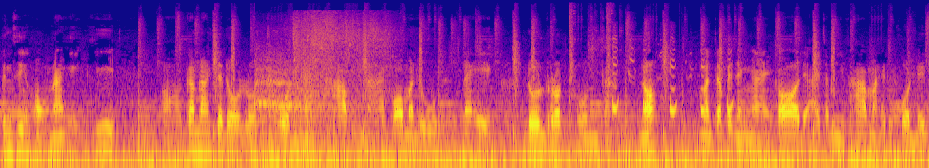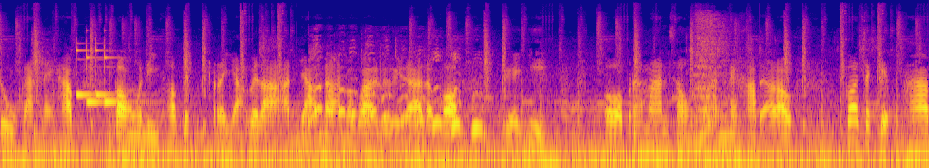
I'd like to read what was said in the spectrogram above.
เป็นซีนของนางเอกที่ กำลังจะโดนรถชนนะครับนะก็มาดูนางเอกโดนรถชนกันเนาะมันจะเป็นยังไงก็เดี๋ยวไอจะมีภาพมาให้ทุกคนได้ดูกันนะครับ กองวันนี้ก็เป็นระยะเวลาอันยาวนานมากๆเลยนะแล้วก็เหลืออีกออประมาณ 2 วันนะครับเดี๋ยวเราก็จะเก็บภาพ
